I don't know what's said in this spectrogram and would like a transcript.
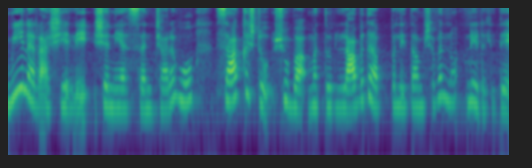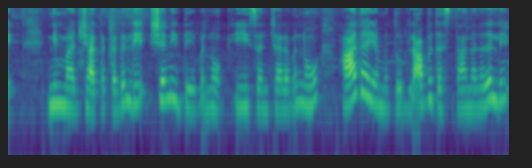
ಮೀನ ರಾಶಿಯಲ್ಲಿ ಶನಿಯ ಸಂಚಾರವು ಸಾಕಷ್ಟು ಶುಭ ಮತ್ತು ಲಾಭದ ಫಲಿತಾಂಶವನ್ನು ನೀಡಲಿದೆ. ನಿಮ್ಮ ಜಾತಕದಲ್ಲಿ ಶನಿ ದೇವನು ಈ ಸಂಚಾರವನ್ನು ಆದಾಯ ಮತ್ತು ಲಾಭದ ಸ್ಥಾನದಲ್ಲಿ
